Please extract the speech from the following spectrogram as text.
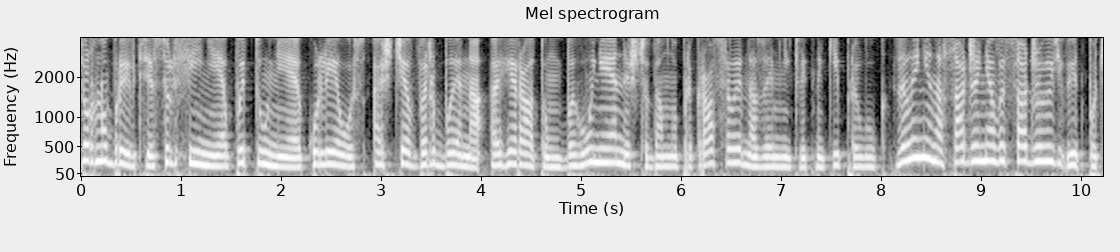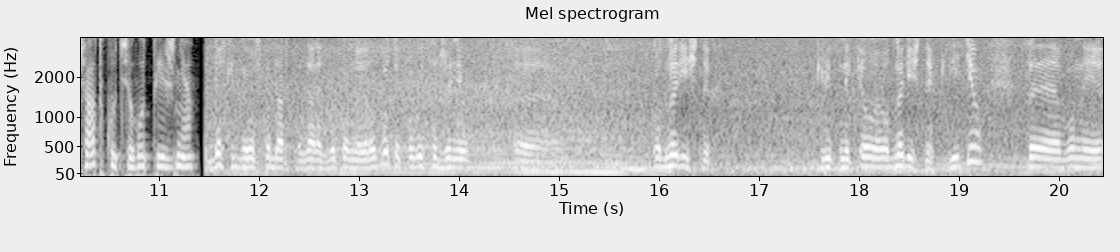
Чорнобривці, сульфінія, петунія, колеус, а ще вербена, агератум, бегонія нещодавно прикрасили наземні квітники прилук. Зелені насадження висаджують від початку цього тижня. Дослідне господарство зараз виконує роботу по висадженню е, однорічних, квітник, е, однорічних квітів. Це вони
